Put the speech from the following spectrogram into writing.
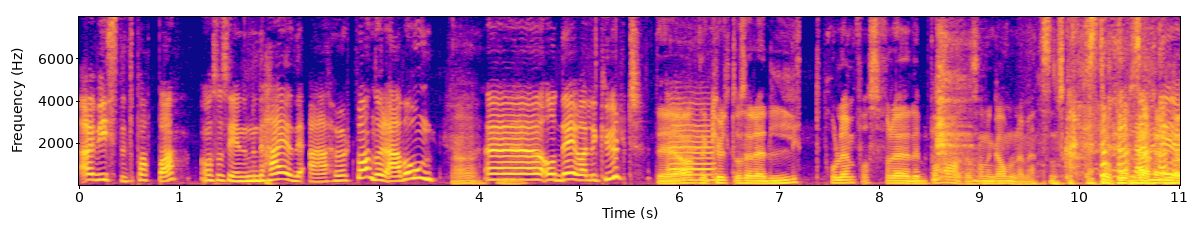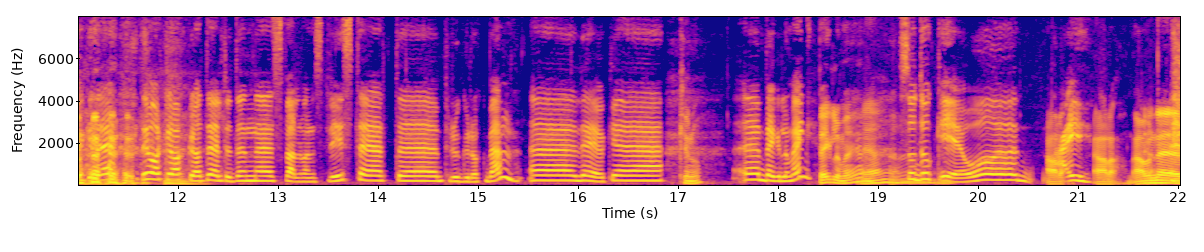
Jeg viste det til pappa, og så sier han men det her er det jeg hørte på når jeg var ung. Ja. Eh, og det er jo veldig kult. Det, ja, det Eh, er kult, og så er det litt problem for oss, for det, det er bare sånne gamle menn som skal stå på Nei, det er jo ikke det. Det ble jo akkurat delt ut en eh, Spellemannspris til et uh, progrock-band. Uh, det er jo ikke Hvem nå? Eh, Beglomeg. Beglomeg, ja. Ja, ja. Så dere er jo Ja da. Nei. Ja, da. Ja, men, eh,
